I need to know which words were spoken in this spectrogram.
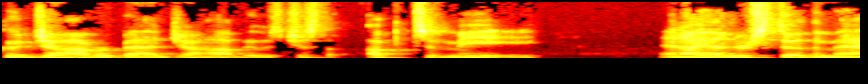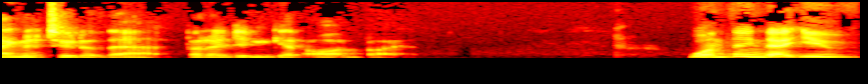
good job or bad job. It was just up to me. And I understood the magnitude of that, but I didn't get awed by it. One thing that you've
